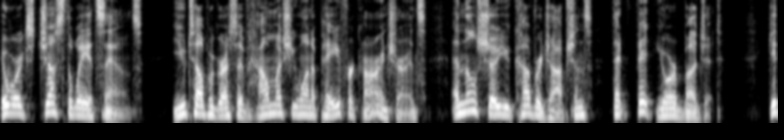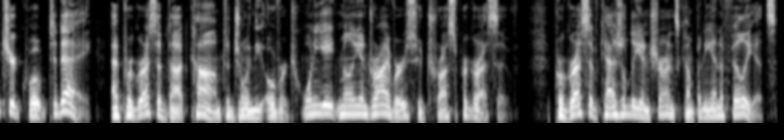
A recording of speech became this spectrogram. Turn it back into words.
It works just the way it sounds. You tell Progressive how much you want to pay for car insurance, and they'll show you coverage options that fit your budget. Get your quote today at progressive.com to join the over 28 million drivers who trust Progressive. Progressive Casualty Insurance Company and Affiliates.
